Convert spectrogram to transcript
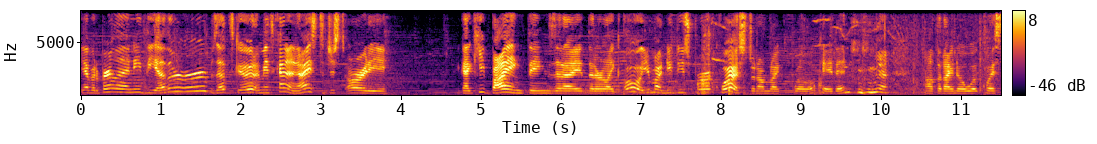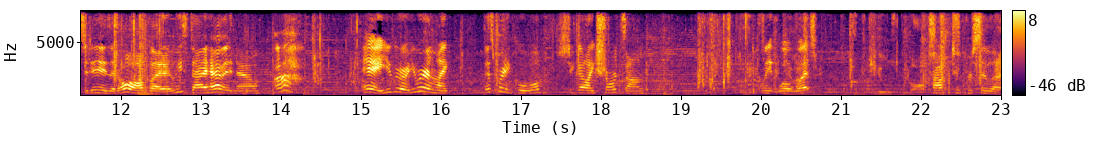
Yeah, but apparently I need the other herbs. That's good. I mean, it's kind of nice to just already. Like I keep buying things that I that are like, oh, you might need these for a quest, and I'm like, well, okay then. Not that I know what quest it is at all, but at least I have it now. Ah. Hey, you girl, you wearing like that's pretty cool. She got like shorts on. Wait, whoa, what? Unaccused boss. Talk to Priscilla.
